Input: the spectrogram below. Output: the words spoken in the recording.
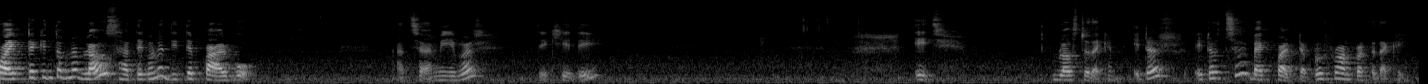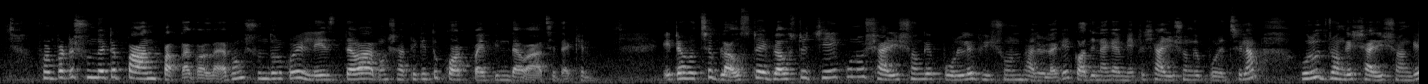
কয়েকটা কিন্তু আমরা ব্লাউজ হাতে গোনা দিতে পারব। আচ্ছা আমি এবার দেখিয়ে দিই। এই যে, ব্লাউজটা দেখেন। এটার, এটা হচ্ছে ব্যাক পার্টটা পুরো ফ্রন্ট পার্টটা দেখাই। ফ্রন্ট পার্টটা সুন্দর একটা পান পাতা গলা এবং সুন্দর করে লেস দেওয়া এবং সাথে কিন্তু কট পাইপিং দেওয়া আছে, দেখেন। এটা হচ্ছে ব্লাউজটা। এই ব্লাউজটা যে কোনো শাড়ির সঙ্গে পরলে ভীষণ ভালো লাগে। কদিন আগে আমি একটা শাড়ির সঙ্গে পরেছিলাম। হলুদ রঙের শাড়ির সঙ্গে।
